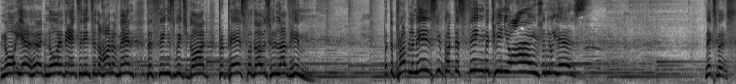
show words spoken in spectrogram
nor ear heard, nor have entered into the heart of man the things which God prepares for those who love him. But the problem is, you've got this thing between your eyes and your ears. Next verse.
